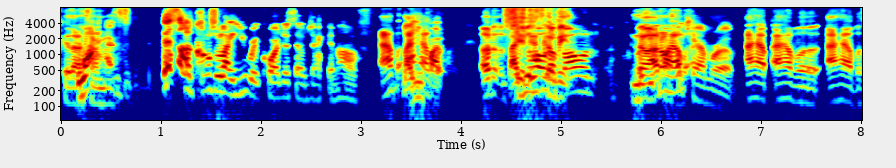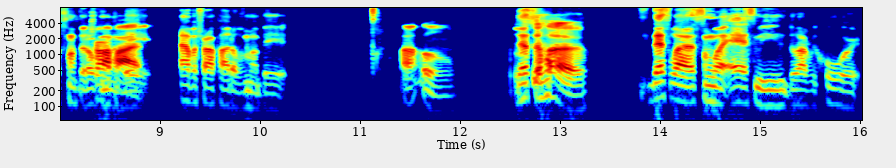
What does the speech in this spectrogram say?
because I Why? turn my That's uncomfortable. Like you record yourself jacking off. I, Like I you, have, prop, oh, no, like shit, you hold the be, phone. no, I don't have the camera up. I have I have a I have a something over my bed. I have a tripod over my bed. Oh, That's a at her. That's why someone asked me, do I record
